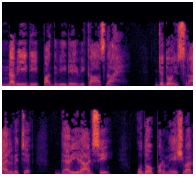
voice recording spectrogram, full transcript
ਨਵੀ ਦੀ ਪਦਵੀ ਦੇ ਵਿਕਾਸ ਦਾ ਹੈ। ਜਦੋਂ ਇਸਰਾਇਲ ਵਿੱਚ ਦੇਵੀ ਰਾਜ ਸੀ, ਉਦੋਂ ਪਰਮੇਸ਼ਵਰ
